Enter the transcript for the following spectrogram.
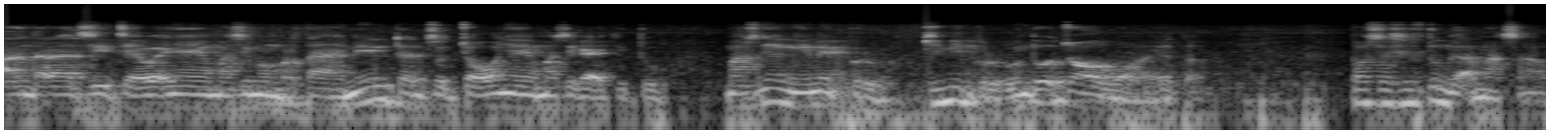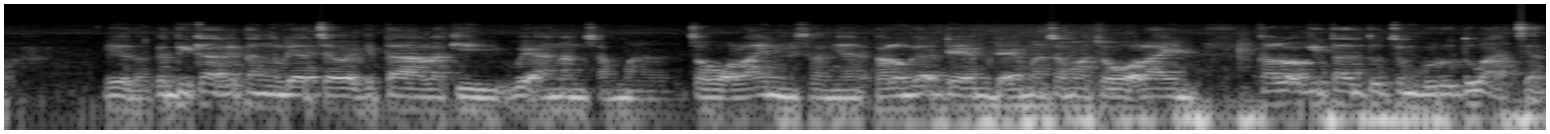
Antara si ceweknya yang masih mempertahankan dan si cowoknya yang masih kayak gitu. Maksudnya gini bro. Gini bro untuk cowok itu posesif tuh nggak masalah gitu. Ketika kita ngelihat cewek kita lagi wa-an sama cowok lain misalnya kalau nggak dm dm sama cowok lain kalau kita itu cemburu tuh wajar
